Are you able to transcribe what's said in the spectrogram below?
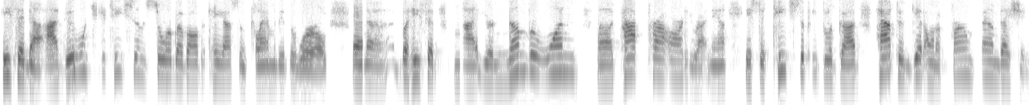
He said, "Now I do want you to teach them to soar above all the chaos and calamity of the world." And uh, but he said, "My your number one uh, top priority right now is to teach the people of God how to get on a firm foundation."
